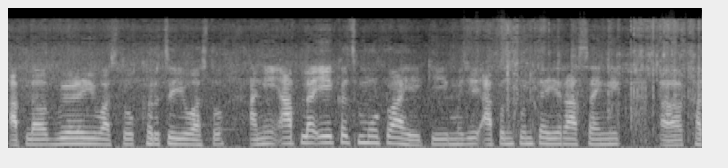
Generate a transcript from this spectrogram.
आपला वेळही वाचतो खर्चही वाचतो. आणि आपला एकच मोठो आहे की म्हणजे आपण कोणत्याही रासायनिक अ, खत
